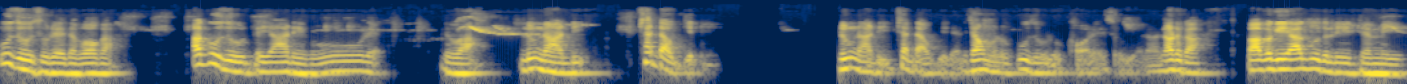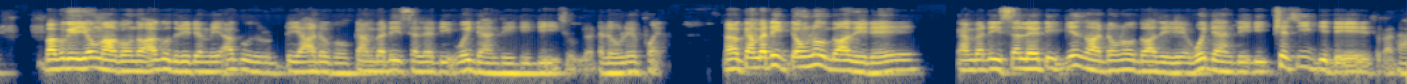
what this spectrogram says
ကုစုဆိုတဲ့သဘောကအကုစုတရားတွေကိုတဲ့သူကလူနာတိဖြတ်တောက်ပြစ်တယ်လူနာတိဖြတ်တောက်ပြစ်တယ်ဒါကြောင့်မလို့ကုစုလို့ခေါ်တယ်ဆိုပြီးတော့နောက်တကပါပကေအကုသလေဓမေ ပပကေယုံမာကုံသောအကုသတိတမေအကုသတရားတို့ကိုကံပတိဆလတိဝိဒံတိတိတိဆိုပြီးတော့ဒီလိုလေးဖွင့်အဲကံပတိတုံလို့သွားစေတယ်ကံပတိဆလတိပြင်းစွာတုံလို့သွားစေတယ်ဝိဒံတိတိဖြစ်စည်းပြစ်တယ်ဆိုတာဒါ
